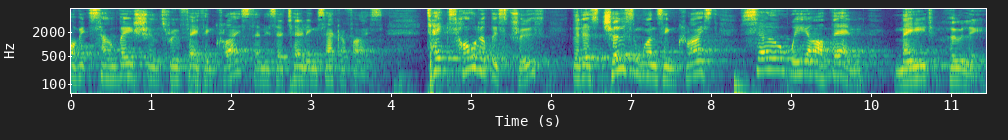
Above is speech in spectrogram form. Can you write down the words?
of its salvation through faith in Christ and his atoning sacrifice, takes hold of this truth that as chosen ones in Christ, so we are then made holy,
